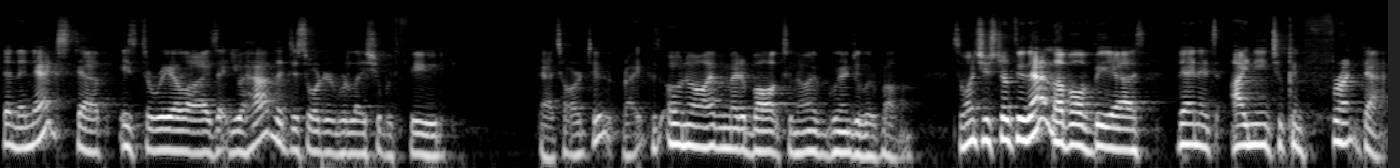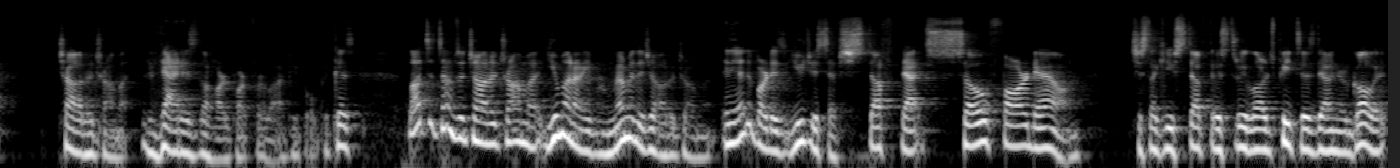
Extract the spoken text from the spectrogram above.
Then the next step is to realize that you have the disordered relationship with food. That's hard too, right? Because, oh no, I have a metabolic, so now I have a glandular problem. So once you strip through that level of BS, then it's, I need to confront that childhood trauma. That is the hard part for a lot of people because lots of times with childhood trauma, you might not even remember the childhood trauma. And the other part is you just have stuffed that so far down, just like you stuffed those three large pizzas down your gullet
